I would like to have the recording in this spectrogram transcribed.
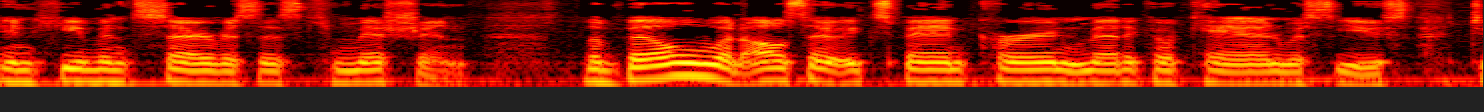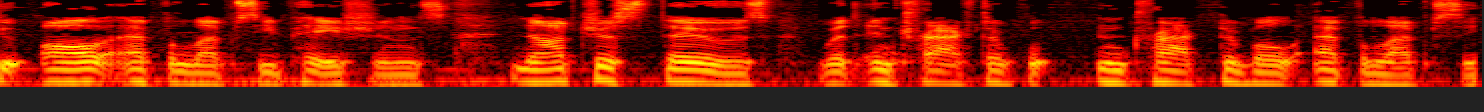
and Human Services Commission. The bill would also expand current medical cannabis use to all epilepsy patients, not just those with intractable, intractable epilepsy.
